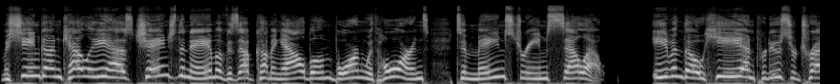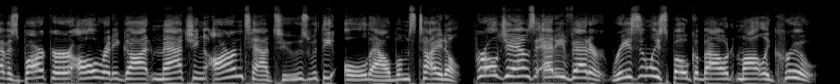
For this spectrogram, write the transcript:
Machine Gun Kelly has changed the name of his upcoming album, Born with Horns, to Mainstream Sellout. Even though he and producer Travis Barker already got matching arm tattoos with the old album's title. Pearl Jam's Eddie Vedder recently spoke about Motley Crue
